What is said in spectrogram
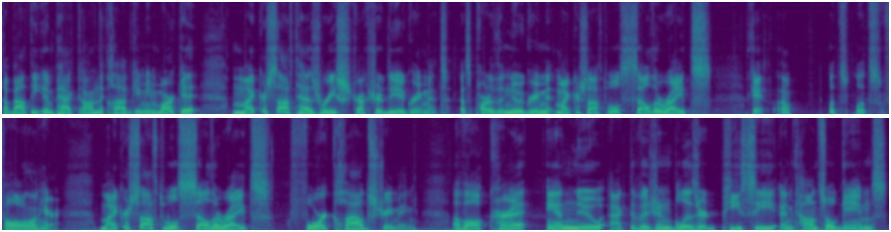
about the impact on the cloud gaming market. Microsoft has restructured the agreement. As part of the new agreement, Microsoft will sell the rights. Okay, uh, let's let's follow along here. Microsoft will sell the rights for cloud streaming of all current and new Activision Blizzard PC and console games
